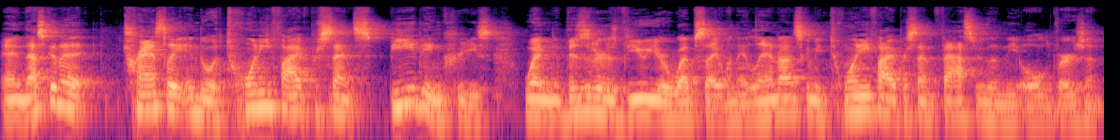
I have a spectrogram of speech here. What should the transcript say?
And that's gonna translate into a 25% speed increase when visitors view your website. When they land on it, it's gonna be 25% faster than the old version.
